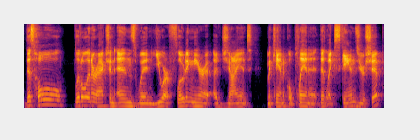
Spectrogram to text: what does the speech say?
this whole little interaction ends when you are floating near a, a giant mechanical planet that like scans your ship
